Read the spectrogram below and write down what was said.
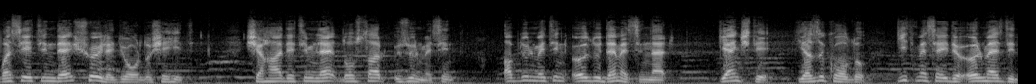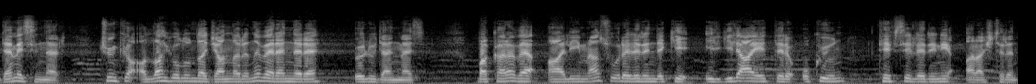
Vasiyetinde şöyle diyordu şehit. Şehadetimle dostlar üzülmesin. Abdülmetin öldü demesinler. Gençti, yazık oldu, gitmeseydi ölmezdi demesinler. Çünkü Allah yolunda canlarını verenlere ölü denmez. Bakara ve Ali İmran surelerindeki ilgili ayetleri okuyun, tefsirlerini araştırın.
